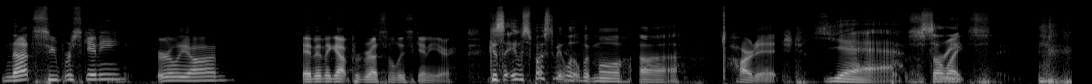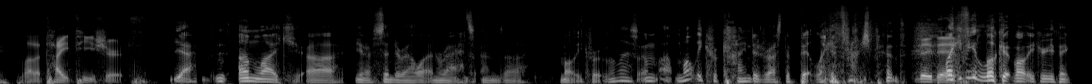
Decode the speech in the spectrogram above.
Not super skinny early on, and then they got progressively skinnier, because it was supposed to be a little bit more. Uh, hard edged. yeah, so like a lot of tight t-shirts. Yeah, unlike uh, you know Cinderella and Rat and uh, Motley Crue. Well, there's- um, uh, Motley Crue kind of dressed a bit like a thrash band. They did. Like if you look at Motley Crue, you think,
